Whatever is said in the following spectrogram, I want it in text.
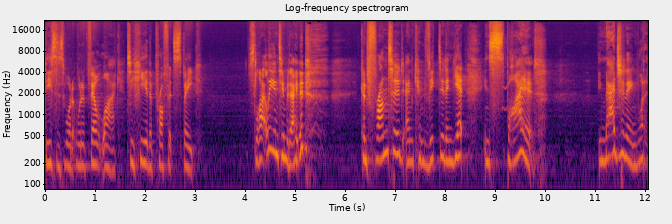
this is what it would have felt like to hear the prophet speak. Slightly intimidated, confronted and convicted, and yet inspired, imagining what a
